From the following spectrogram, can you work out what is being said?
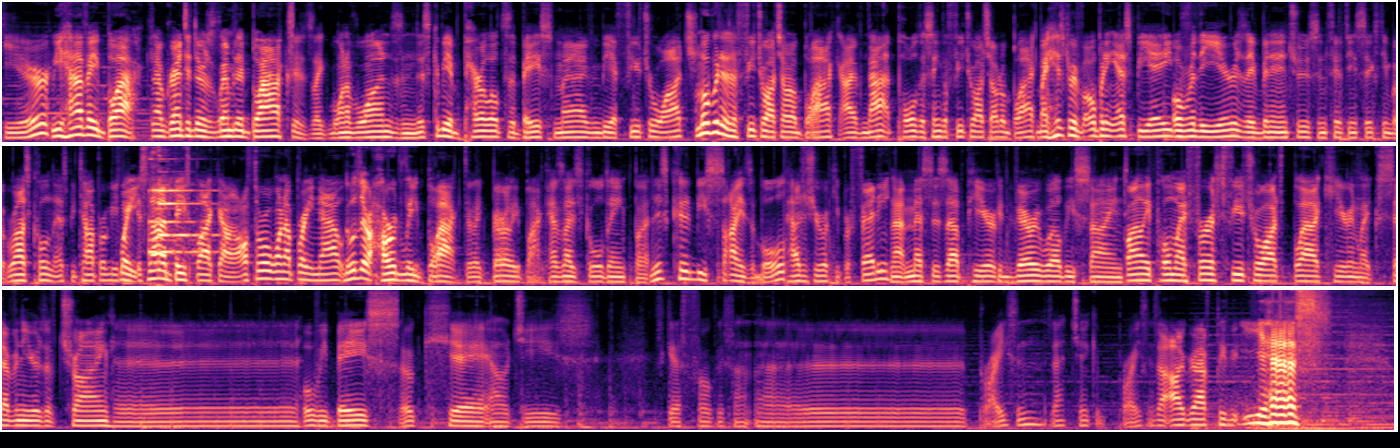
here. We have a black. Now, granted, there's limited blacks. It's like one of ones, and this could be a parallel to the base. Might not even be a future watch. I'm opening a future watch out of black. I've not pulled a single future watch out of black. My history of opening SPA over the years, they've been introduced in 15, 16, but Ross Colton, SP Top Rookie. Wait, it's not a base black out. I'll throw one up right now. Those are hardly black. They're like barely black. Has nice gold ink, but this could be sizable. Pageantry Rookie Perfetti. Not mess this up here. Could very well be signed. Finally pull my first future watch black here in like seven years of trying. Uh, uh, Ovi base. Okay. Oh, jeez. Let's get a focus on uh, Bryson. Is that Jacob Bryson? Is that autograph, please? Yes.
